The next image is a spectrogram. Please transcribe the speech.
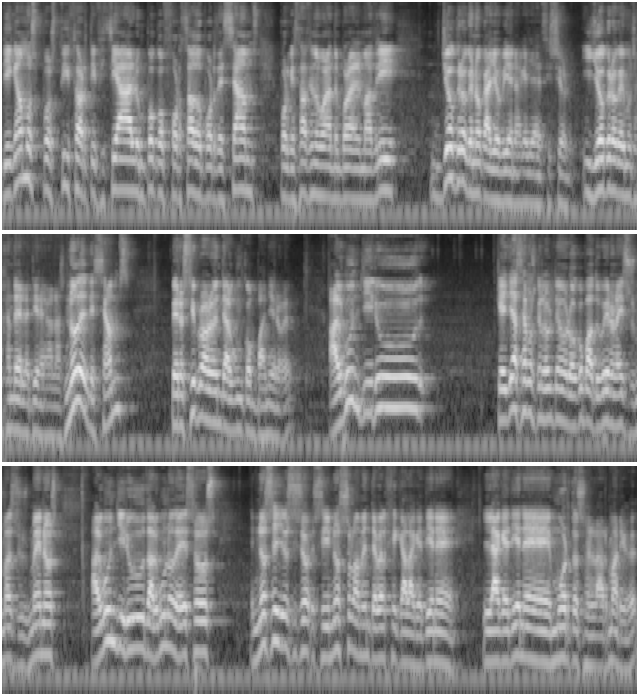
digamos, postizo artificial, un poco forzado por The Sams, porque está haciendo buena temporada en el Madrid. Yo creo que no cayó bien aquella decisión. Y yo creo que mucha gente le tiene ganas. No de The Sams, pero sí probablemente algún compañero, ¿eh? Algún Giroud, que ya sabemos que en la última Eurocopa tuvieron ahí sus más y sus menos. Algún Giroud, alguno de esos. No sé yo si, si no solamente Bélgica la que tiene la que tiene muertos en el armario, ¿eh?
